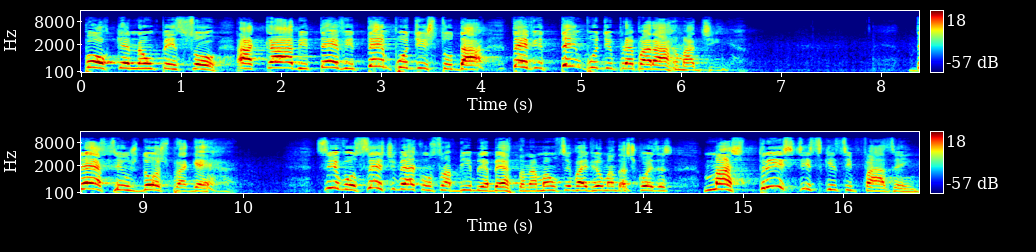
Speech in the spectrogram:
Porque não pensou? Acabe teve tempo de estudar, teve tempo de preparar a armadilha. Descem os dois para a guerra. Se você estiver com sua Bíblia aberta na mão, você vai ver uma das coisas mais tristes que se fazem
